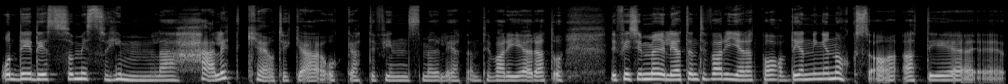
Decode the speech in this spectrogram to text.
och det är det som är så himla härligt kan jag tycka och att det finns möjligheten till varierat. Och det finns ju möjligheten till varierat på avdelningen också. Att det är eh,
